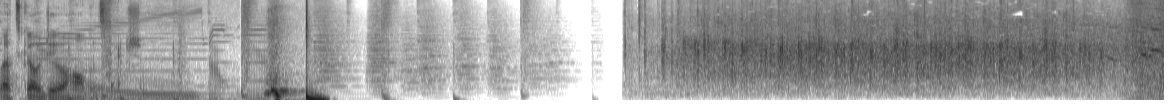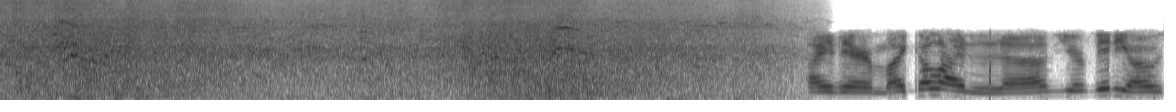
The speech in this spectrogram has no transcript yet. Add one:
let's go do a home inspection. Hi there, Michael. I love your videos.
